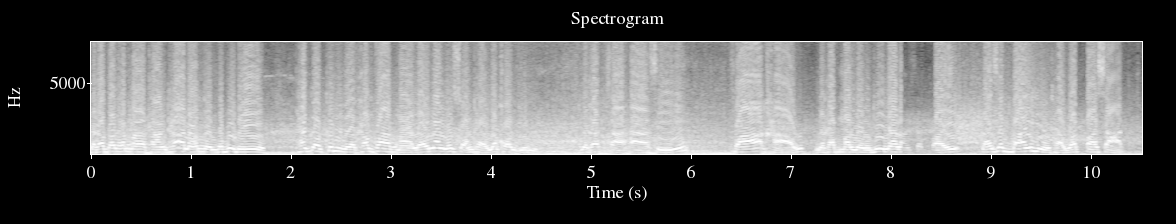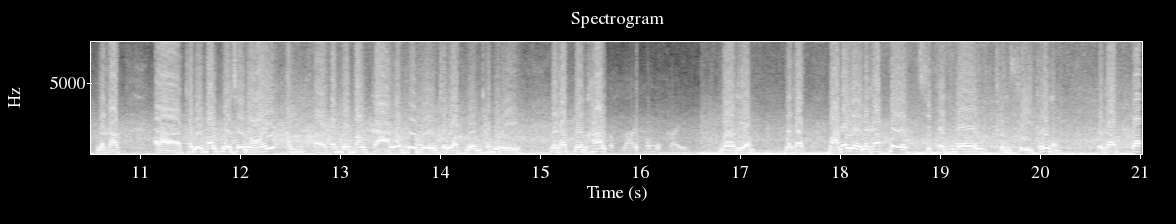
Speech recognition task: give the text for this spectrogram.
นะครับถ้าท่านมาทางท่าน้ำนนทบุรีท่านก็ขึ้นเรือข้ามฟากมาแล้วนั่งรถสองแถวนครอินนะครับสาอาสีฟ้าขาวนะครับมาลงที่หน้าร้านสไปซ์ร้านสไปซ์อยู่แถววัดปราศาสตร์นะครับ ถนนบางกรวยไซน้อยตำบลบางกลางอำเภอเมืองจังหวัดนนทบุรีนะครับตรงข้ามกับร้านข้าวหมกไก่มาเรียมนะครับ มาได้เลยนะครับ เปิด 11โมงถึง4ทุ่มนะครับ ก็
